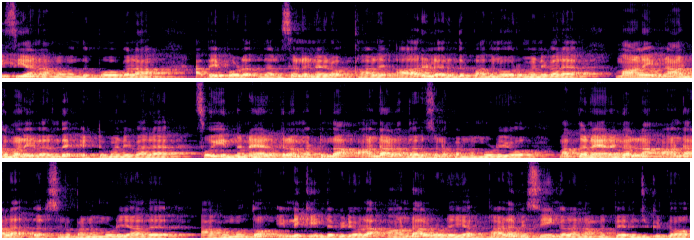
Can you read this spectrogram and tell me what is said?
ஈஸியாக நாம் வந்து போகலாம். அதே போல் தரிசன நேரம் காலை ஆறிலிருந்து பதினோரு மணி வரை மாலை நான்கு மணிலேருந்து எட்டு மணி வரை. ஸோ இந்த நேரத்தில் மட்டும்தான் ஆண்டாளை தரிசனம் பண்ண முடியும். மற்ற நேரங்கள்லாம் ஆண்டாளை தரிசனம் பண்ண முடியாது. ஆக மொத்தம் இன்றைக்கி இந்த வீடியோவில் ஆண்டாளுடைய பல விஷயங்களை நாம் தெரிஞ்சுக்கிட்டோம்.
